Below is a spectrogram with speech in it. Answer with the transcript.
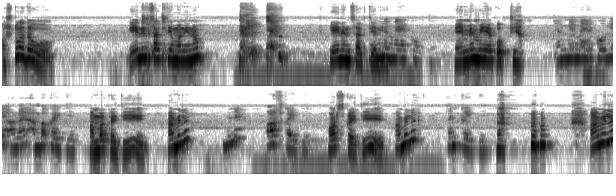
ಅಷ್ಟು ಅದಾವು ಏನೇನು ಸಾಕ್ತೀಯಮ್ಮ ನೀನು? ಏನೇನು ಸಾಕ್ತೀಯ ಎಮ್ಮೆ ನೀನು ಮೇಯಕ್ಕೆ ಹೋಗ್ತೀನಿ ಎಮ್ಮೆ ಮೇಯಕ್ಕೆ ಹೋಗ್ತೀಯ? ಹೋಗಿ ಆಮೇಲೆ ಹಾರ್ಸ್ ಕಾಯ್ತಿ? ಆಮೇಲೆ? ಆಮೇಲೆ?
